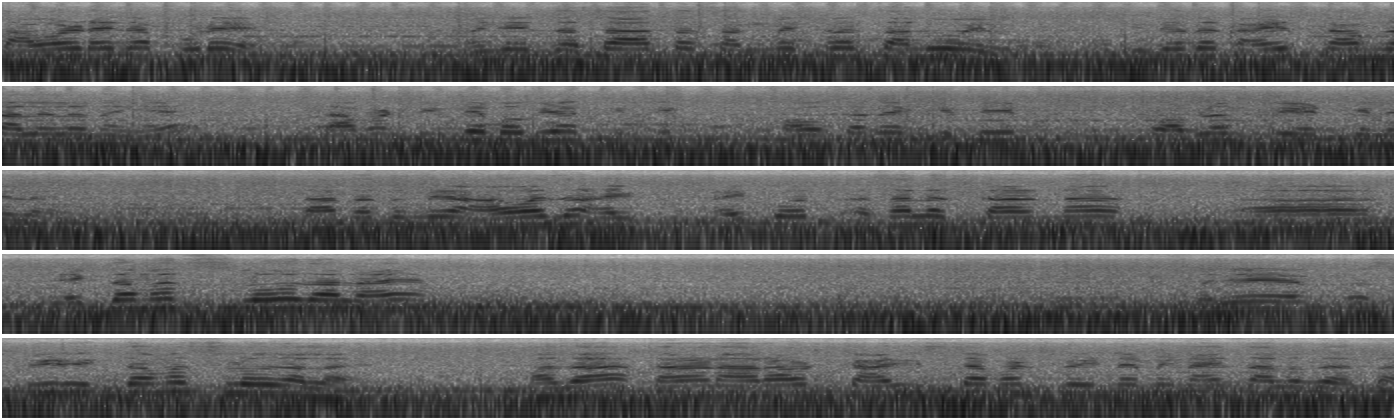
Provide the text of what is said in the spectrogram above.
सावर्ड्याच्या पुढे म्हणजे जसं आता संगमेश्वर चालू होईल तिथे तर काहीच काम झालेलं नाही आहे तर आपण तिथे बघूया किती पावसाने किती प्रॉब्लेम क्रिएट केलेला आहे. तर आता तुम्ही आवाज ऐक ऐकवत असालच कारण एकदमच स्लो झाला आहे म्हणजे स्पीड एकदमच स्लो झाला आहे माझा कारण अराउंड चाळीसच्या पण स्पीडने मी नाही चालत आहे आता.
